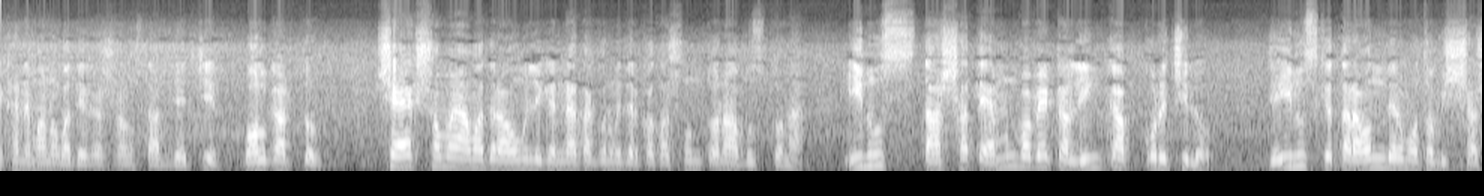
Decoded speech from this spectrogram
এখানে মানবাধিকার সংস্থার যে চিফ বলকার তুর্ক। সে এক সময় আমাদের আওয়ামী লীগের নেতাকর্মীদের কথা শুনতো না, বুঝতো না। ইনুস তার সাথে এমনভাবে একটা লিঙ্ক আপ করেছিল যে ইনুসকে তারা অন্ধের মতো বিশ্বাস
